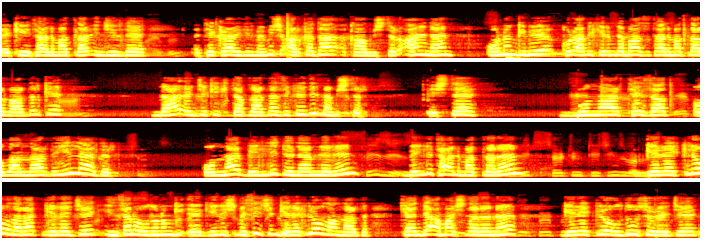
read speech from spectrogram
önceki talimatlar İncil'de tekrar edilmemiş, arkada kalmıştır. Aynen onun gibi Kur'an-ı Kerim'de bazı talimatlar vardır ki daha önceki kitaplarda zikredilmemiştir. İşte bunlar tezat olanlar değillerdir. Onlar belli dönemlerin, belli talimatların gerekli olarak gelecek insanoğlunun e, gelişmesi için gerekli olanlardı. Kendi amaçlarını gerekli olduğu sürece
